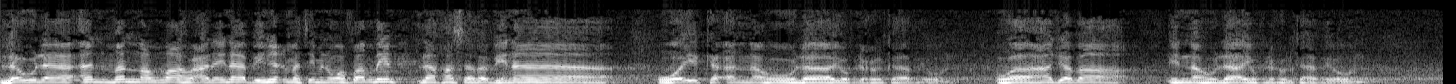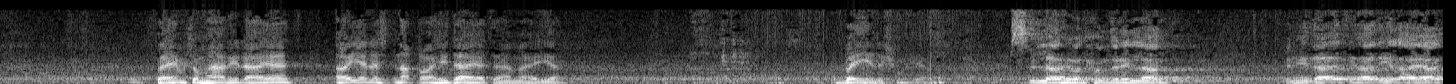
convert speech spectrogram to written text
لولا أن من الله علينا بنعمة من وفضل لخسف بنا. ويكأنه لا يفلح الكافرون. وعجبا إنه لا يفلح الكافرون. فهمتم هذه الآيات؟ أي نقرأ هدايتها ما هي؟ بين شوية. بسم الله والحمد لله. من هداية هذه الآيات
